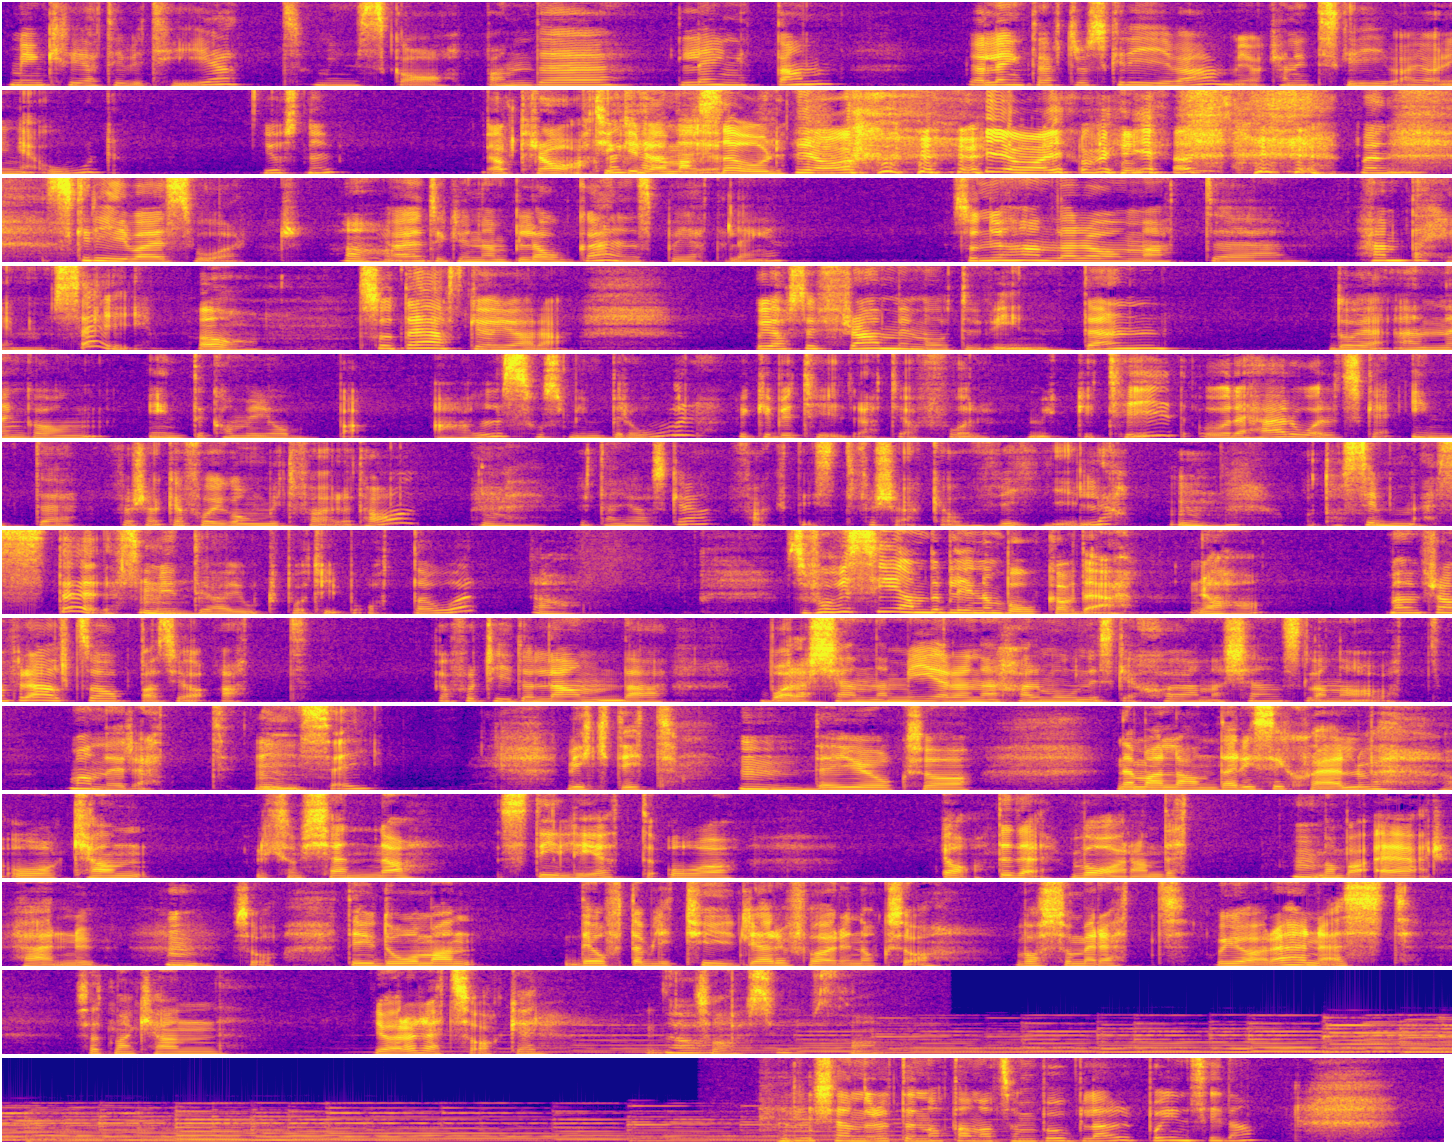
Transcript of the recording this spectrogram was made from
min kreativitet, min skapande längtan. Jag längtar efter att skriva, men jag kan inte skriva. Jag har inga ord just nu. Jag pratar Tycker du har jag massa ju. ord? Ja, ja, jag vet. Men skriva är svårt. Jag Jaha. har inte kunnat blogga ens på jättelänge. Så nu handlar det om att eh, hämta hem sig. Ja. Så det ska jag göra. Och jag ser fram emot vintern då jag än en gång inte kommer jobba alls hos min bror, vilket betyder att jag får mycket tid. Och det här året ska jag inte försöka få igång mitt företag, Nej. utan jag ska faktiskt försöka att vila Mm. och ta semester som Mm. inte jag har gjort på typ åtta år. Ja. Så får vi se om det blir någon bok av det. Jaha. Men framförallt så hoppas jag att jag får tid att landa och bara känna mer den här harmoniska sköna känslan av att man är rätt Mm. i sig. Viktigt. Mm. Det är ju också när man landar i sig själv och kan liksom känna stillhet och ja, det där varandet. Mm. Man bara är här nu. Mm. Så. Det är ju då man, det ofta blir tydligare för en också vad som är rätt att göra härnäst. Så att man kan göra rätt saker. Ja, Så. precis. Ja. Eller känner du att det är något annat som bubblar på insidan?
